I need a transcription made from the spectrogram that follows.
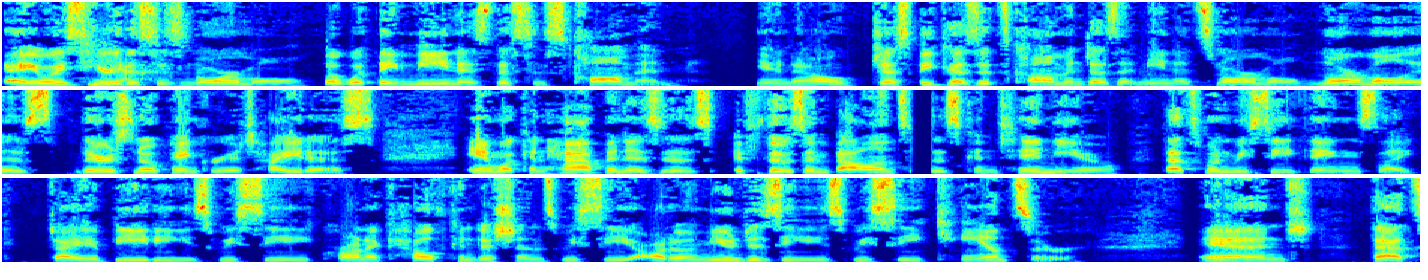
i always hear yeah. this is normal but what they mean is this is common you know? Just because it's common doesn't mean it's normal. Normal is there's no pancreatitis. And what can happen is is if those imbalances continue that's when we see things like diabetes we see chronic health conditions we see autoimmune disease we see cancer. And that's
